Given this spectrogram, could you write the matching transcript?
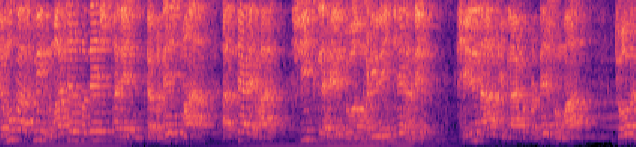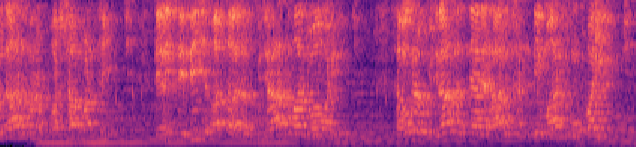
જમ્મુ કાશ્મીર, હિમાચલ પ્રદેશ અને ઉત્તર પ્રદેશમાં અત્યારે હાલ શીતલહેર જોવા મળી રહી છે અને ખીણના કેટલાક પ્રદેશોમાં જોરદાર બરફવર્ષા પણ થઈ રહી છે. તેની સીધી જ અસર ગુજરાતમાં જોવા મળી રહી છે. સમગ્ર ગુજરાત અત્યારે હાલ ઠંડીમાં ઠૂંઠવાઈ ગયું છે.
